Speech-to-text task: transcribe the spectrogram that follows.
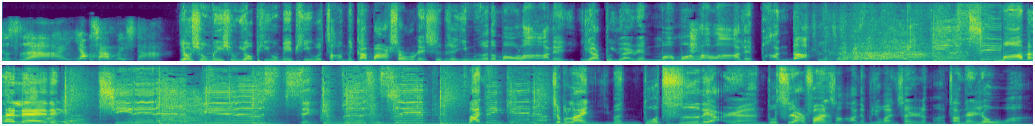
就是啊，要啥没啥。要胸没胸，要屁股没屁股，长得干巴瘦的，是不是？一摸都毛拉的，一点不圆润，毛毛拉拉的，盘的，麻麻赖赖的。那你这不赖你吗？你多吃点儿啊，你多吃点饭啥的，不就完事儿了吗？长点肉啊。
